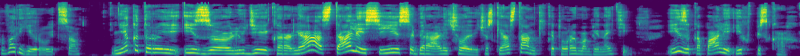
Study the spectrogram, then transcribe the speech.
варьируется. Некоторые из э, людей короля остались и собирали человеческие останки, которые могли найти, и закопали их в песках.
